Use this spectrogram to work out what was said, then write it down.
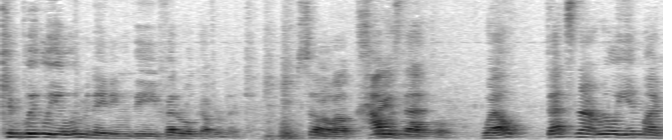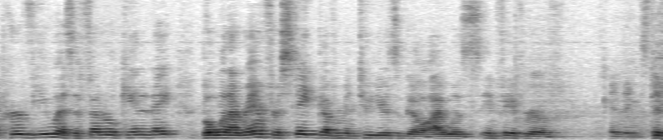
completely eliminating the federal government. So What about how state is and that? local? Well, that's not really in my purview as a federal candidate. But when I ran for state government two years ago, I was in favor of Ending state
